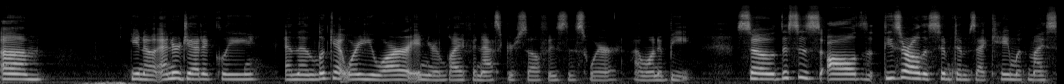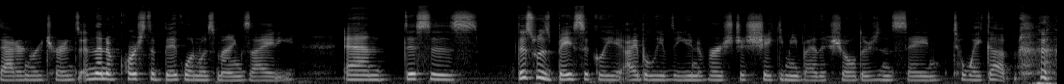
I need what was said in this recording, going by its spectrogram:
Um, you know, energetically, and then look at where you are in your life and ask yourself, is this where I want to be? So this is all the, these are all the symptoms that came with my Saturn returns and then of course the big one was my anxiety. And this is this was basically I believe the universe just shaking me by the shoulders and saying to wake up.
